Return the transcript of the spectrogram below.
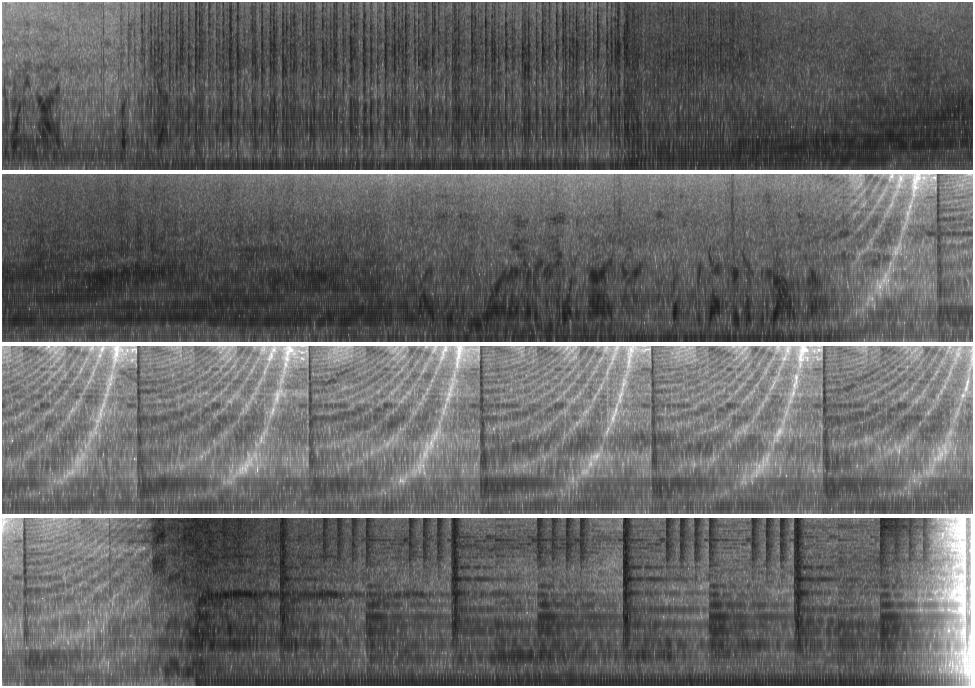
129. Must have recaptured. One hundred and twenty-nine. Must have forgotten to hit the throttle stop. Sandra.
